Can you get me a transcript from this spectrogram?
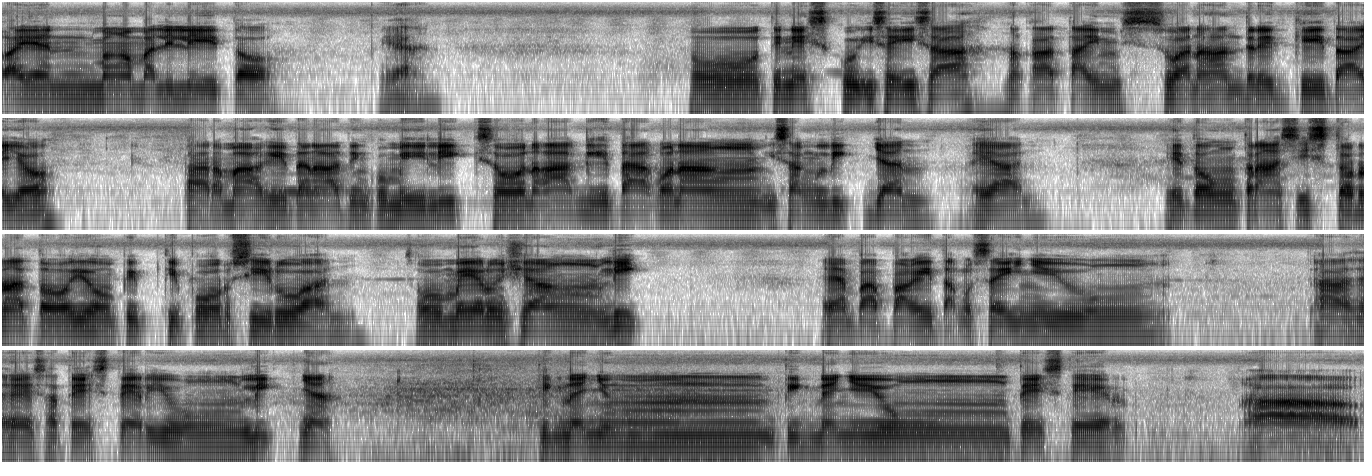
ayan mga maliliit, oh. Ayan. So, tinest ko isa-isa. Naka times 100k tayo. Para makita natin kung may leak. So, nakakita ko ng isang leak dyan. Ayan. Itong transistor na to, yung 5401. So, mayroon siyang leak. Ayan, papakita ko sa inyo yung eh, sa tester yung leak niya. Tingnan yung tingnan niyo yung tester. Ah,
